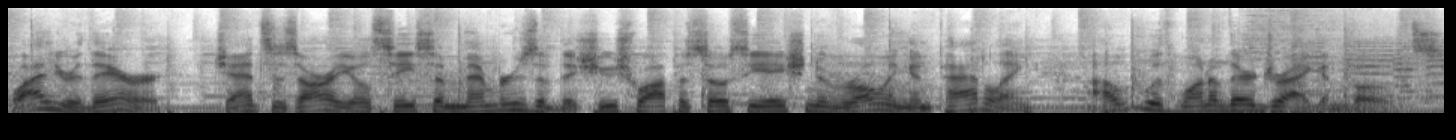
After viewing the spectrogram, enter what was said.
While you're there, chances are you'll see some members of the Shuswap Association of Rowing and Paddling out with one of their dragon boats.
